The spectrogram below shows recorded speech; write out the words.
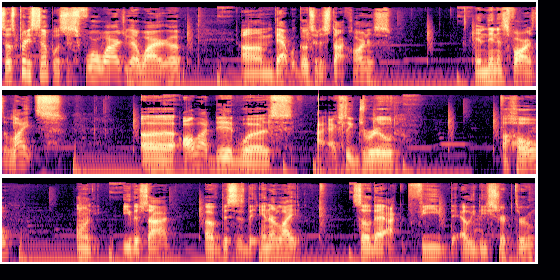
so it's pretty simple. It's just four wires you gotta wire up. Um, that would go to the stock harness. And then as far as the lights, uh, all I did was I actually drilled a hole on either side of this is the inner light so that I could feed the LED strip through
